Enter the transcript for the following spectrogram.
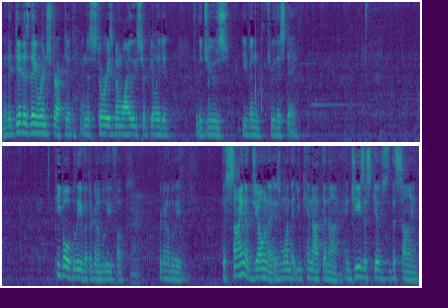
and they did as they were instructed, and this story has been widely circulated to the Jews even through this day. People will believe what they're going to believe, folks. They're going to believe. The sign of Jonah is one that you cannot deny, and Jesus gives the sign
